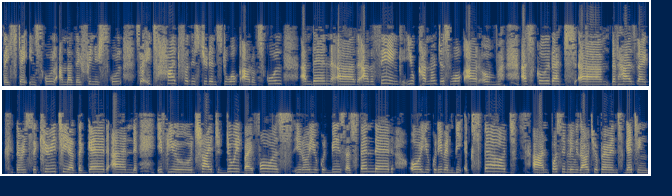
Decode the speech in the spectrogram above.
they stay in school and that they finish school. So it's hard for the students to walk out of school. And then uh, the other thing, you cannot just walk out of a school that um, that has like there is security at the gate, and if you try to do it by force, you know you could be suspended or you could even be expelled, and possibly without your parents getting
